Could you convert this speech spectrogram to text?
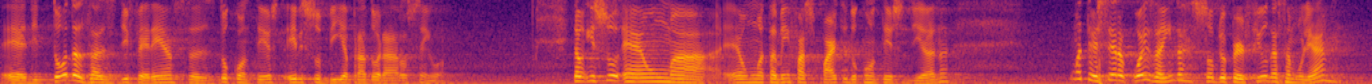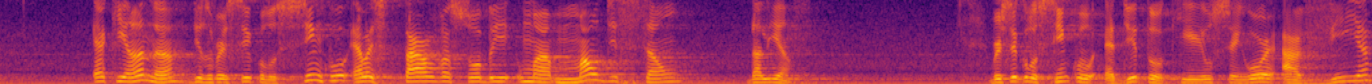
é, de todas as diferenças do contexto, ele subia para adorar ao Senhor. Então, isso é uma, é uma também faz parte do contexto de Ana. Uma terceira coisa ainda sobre o perfil dessa mulher é que Ana, diz o versículo 5, ela estava sobre uma maldição da aliança. Versículo 5 é dito que o Senhor havia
